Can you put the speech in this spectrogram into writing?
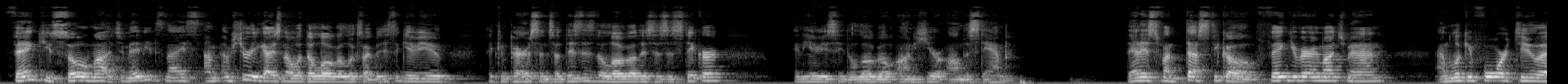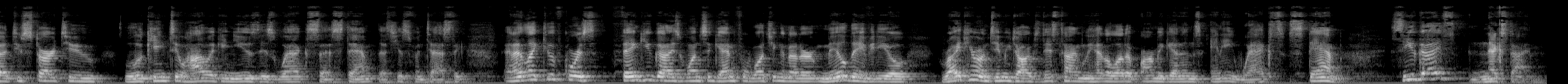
Thank you so much. Maybe it's nice. I'm, I'm, sure you guys know what the logo looks like, but just to give you a comparison. So this is the logo. This is a sticker. And here you see the logo on here on the stamp. That is fantastico. Thank you very much, man. I'm looking forward to uh, to start to look into how I can use this wax uh, stamp. That's just fantastic. And I'd like to, of course, thank you guys once again for watching another Mail Day video right here on Timmy Talks. This time we had a lot of Armageddons and a wax stamp. See you guys next time.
